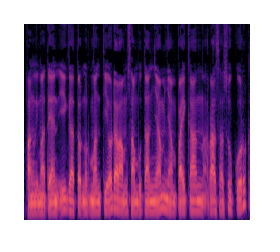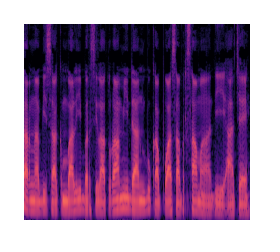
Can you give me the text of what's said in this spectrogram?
Panglima TNI Gatot Nurmantio dalam sambutannya menyampaikan rasa syukur karena bisa kembali bersilaturahmi dan buka puasa bersama di Aceh.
